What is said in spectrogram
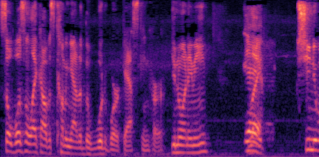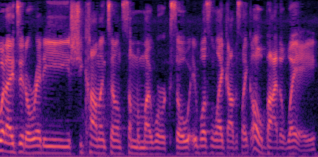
So it wasn't like I was coming out of the woodwork asking her. You know what I mean? Yeah, Like she knew what I did already. She commented on some of my work, so it wasn't like I was like, "Oh, by the way,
